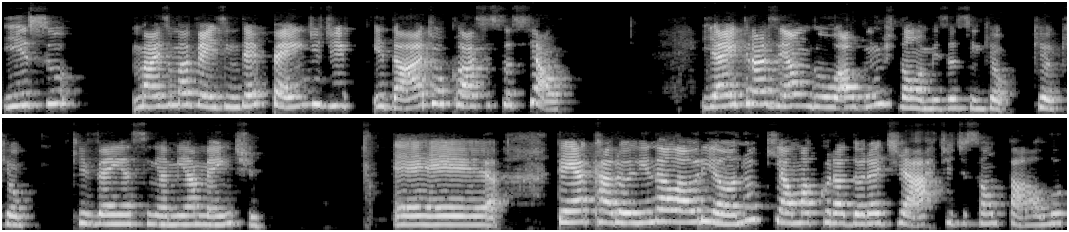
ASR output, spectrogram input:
Isso, mais uma vez, independe de idade ou classe social. E aí, trazendo alguns nomes, assim, que, eu, que, que, eu, que vem, assim, à minha mente, é, tem a Carolina Laureano, que é uma curadora de arte de São Paulo,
